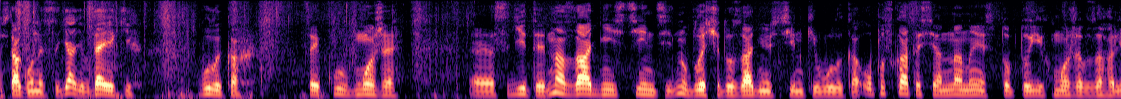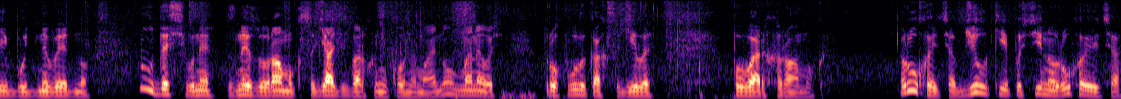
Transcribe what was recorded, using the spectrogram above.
Ось так вони сидять. В деяких вуликах цей клуб може е, сидіти на задній стінці, ну ближче до задньої стінки вулика, опускатися на низ, тобто їх може взагалі бути не видно. Ну, десь вони знизу рамок сидять, зверху нікого немає. Ну, в мене ось в трьох вуликах сиділи поверх рамок. Рухаються, бджілки постійно рухаються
